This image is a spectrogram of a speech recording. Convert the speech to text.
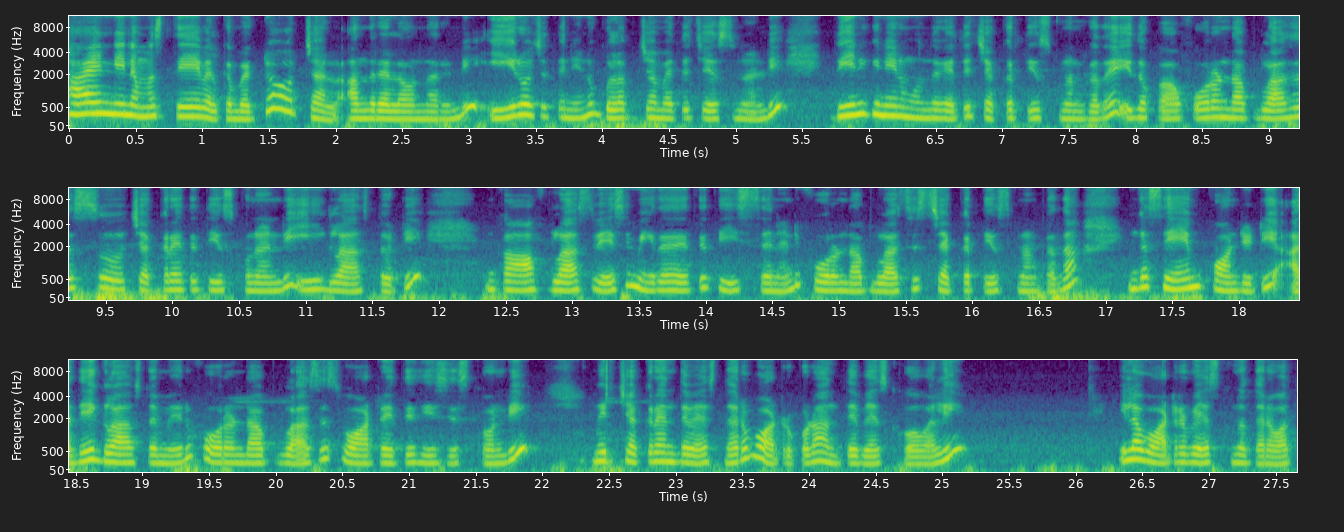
హాయ్ అండి నమస్తే. Welcome back to our channel. అందరూ ఎలా ఉన్నారండి? ఈ రోజు అయితే నేను గులాబ్ జామ్ అయితే చేస్తున్నానండి. దీనికి నేను ముందుగా అయితే చక్కెర తీసుకున్నాను కదా. ఇది ఒక ఫోర్ అండ్ హాఫ్ గ్లాసెస్ చక్కెర అయితే తీసుకున్నానండి. ఈ గ్లాస్ తోటి ఇంకా హాఫ్ గ్లాస్ వేసి మిగతా అయితే తీసేసానండి. ఫోర్ అండ్ హాఫ్ గ్లాసెస్ చక్కెర తీసుకున్నాను కదా. ఇంకా సేమ్ క్వాంటిటీ అదే గ్లాస్తో మీరు four and half glasses water అయితే తీసేసుకోండి. మీరు చక్కెర ఎంత వేస్తున్నారో? వాటర్ కూడా అంతే వేసుకోవాలి. ఇలా వాటర్ వేసుకున్న తర్వాత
